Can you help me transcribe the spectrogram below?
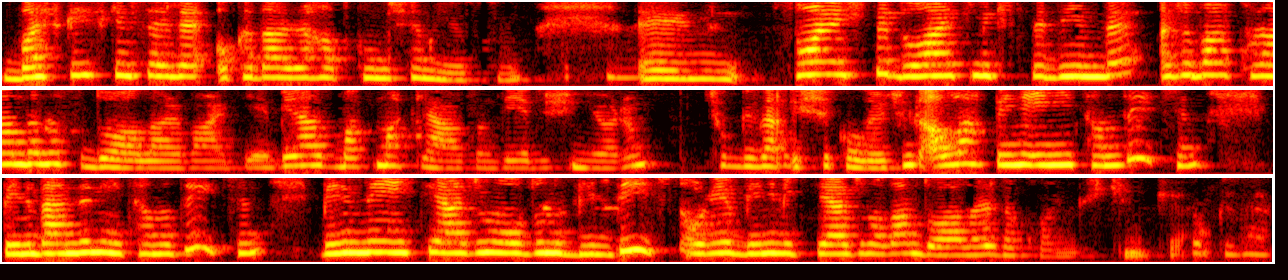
başka hiç kimseyle o kadar rahat konuşamıyorsun. E, sonra işte dua etmek istediğinde acaba Kur'an'da nasıl dualar var diye biraz bakmak lazım diye düşünüyorum. Çok güzel ışık oluyor. Çünkü Allah beni en iyi tanıdığı için, beni benden iyi tanıdığı için, benim neye ihtiyacım olduğunu bildiği için oraya benim ihtiyacım olan duaları da koymuş çünkü. Çok güzel.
